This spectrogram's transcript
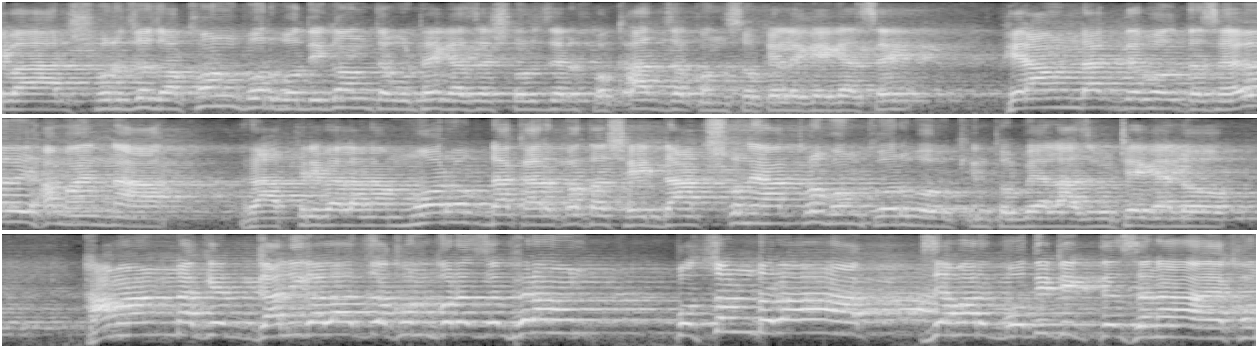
এবার সূর্য যখন পূর্ব দিগন্তে উঠে গেছে, সূর্যের ফোকাস যখন চোখে লেগে গেছে, ফেরাউন ডাকতে বলতেছে ওই হামান না রাত্রিবেলা না মরক ডাকার কথা, সেই ডাক শুনে আক্রমণ করব, কিন্তু বেলা উঠে গেল। হামান্নাকে গালিগালাজ যখন করেছে ফেরাউন প্রচণ্ড রাগ যে আমার গদি টিকতেছে না। এখন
